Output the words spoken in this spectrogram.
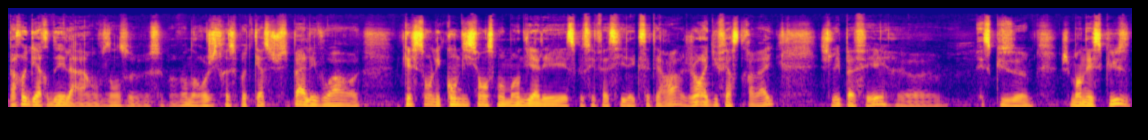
pas regardé là en faisant ce, ce avant d'enregistrer ce podcast, je suis pas allé voir quelles sont les conditions en ce moment d'y aller, est-ce que c'est facile, etc. J'aurais dû faire ce travail, je l'ai pas fait excuse, je m'en excuse,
